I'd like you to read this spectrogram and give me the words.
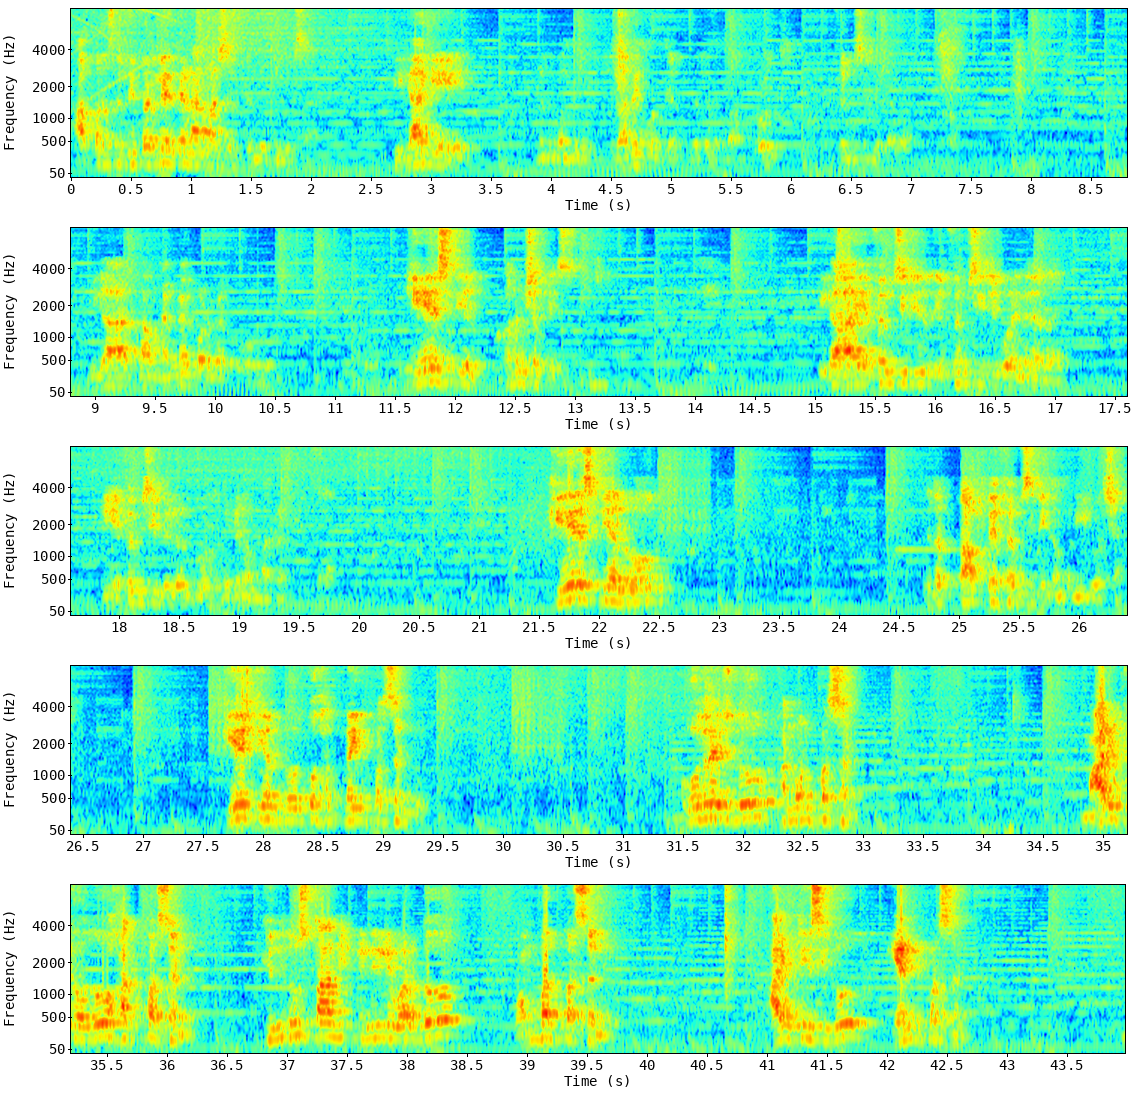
ಆ ಪರಿಸ್ಥಿತಿ ಬರಲಿ ಅಂತ ನಾನು ಆಶಿಸ್ತೀನಿ ಇವತ್ತು ದಿವಸ. ಹೀಗಾಗಿ ನನಗೊಂದು ಉದಾಹರಣೆ ಕೊಡ್ತೇನೆ ಗ್ರೋತ್ ಫಿಲ್ಮ್ಸ್ ಈಗ ನಾವು ಹೆಮ್ಮೆ ಕೊಡಬೇಕು ಕೆ ಎಸ್ ಟಿ ಎಲ್ ಒಂದು ನಿಮಿಷ ಪ್ಲೀಸ್ ಈಗ F M C G F M C ಜಿಗಳು ಏನಿದೆ ಈ ಎಫ್ ಎಂ ಸಿ ಜಿಗಳ ಗ್ರೋತ್ ಬಗ್ಗೆ ನಾವು ಮಾತಾಡ್ತೀವಿ ಕೆ ಎಸ್ ಟಿ ಎಲ್ ಇದು top F M C G company ಈ ವರ್ಷ. K S T L growth ಹದಿನೈದು ಪರ್ಸೆಂಟ್ ಗೋದ್ರೇಜ್ದು ಹನ್ನೊಂದು ಪರ್ಸೆಂಟ್ ಮಾರಿಕೋದು ಹತ್ತು ಪರ್ಸೆಂಟ್ ಹಿಂದೂಸ್ತಾನ್ ಯುನಿಲಿವರ್ದು ಒಂಬತ್ತು ಪರ್ಸೆಂಟ್ ಐ ಟಿ ಸಿದು ಎಂಟು ಪರ್ಸೆಂಟ್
